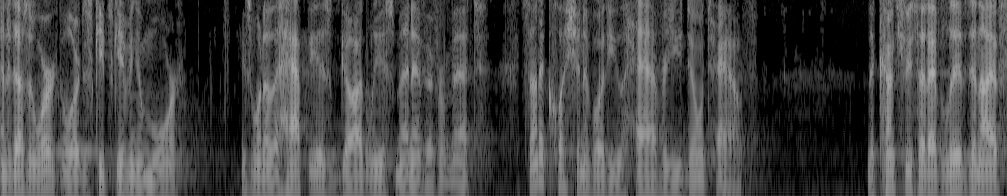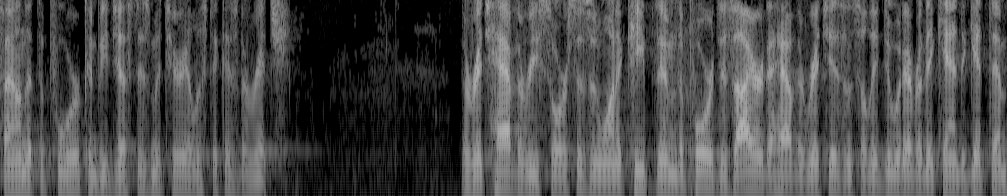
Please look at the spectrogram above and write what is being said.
and it doesn't work. The Lord just keeps giving him more. He's one of the happiest, godliest men I've ever met. It's not a question of whether you have or you don't have. The countries that I've lived in, I have found that the poor can be just as materialistic as the rich. The rich have the resources and want to keep them. The poor desire to have the riches, and so they do whatever they can to get them.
